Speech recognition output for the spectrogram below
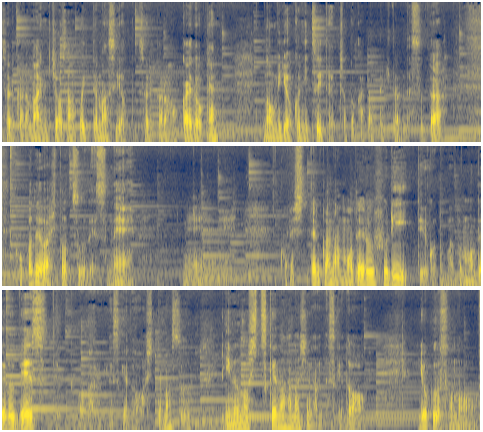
それから毎日お散歩行ってますよ。それから北海道犬の魅力についてちょっと語ってきたんですがここでは一つですね、えーこれ知ってるかな？モデルフリーっていう言葉とモデルベースっていう言葉があるんですけど知ってます？犬のしつけの話なんですけどよくその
